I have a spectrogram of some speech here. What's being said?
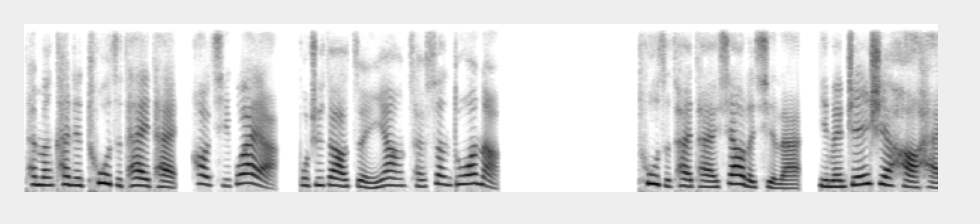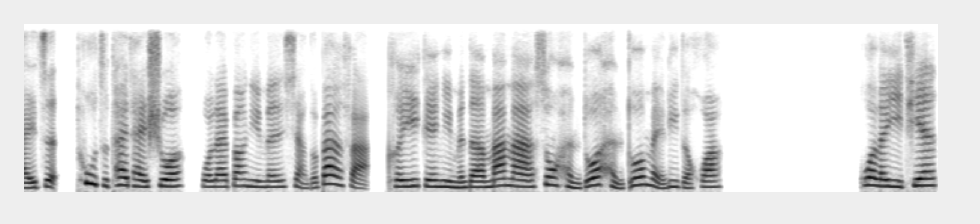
他们看着兔子太太，好奇怪啊，不知道怎样才算多呢。兔子太太笑了起来：“你们真是好孩子。”兔子太太说：“我来帮你们想个办法，可以给你们的妈妈送很多很多美丽的花。”过了一天，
